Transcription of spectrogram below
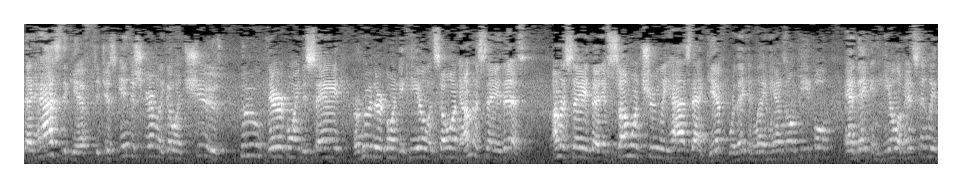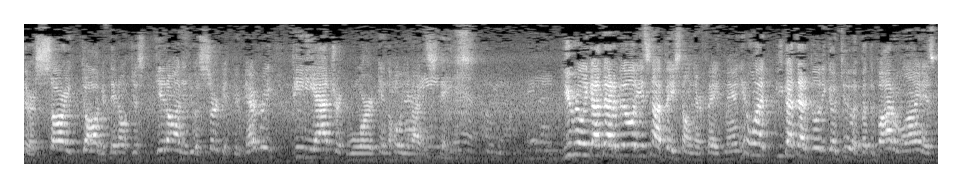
that has the gift to just indiscriminately go and choose who they're going to save or who they're going to heal and so on. I'm going to say this I'm going to say that if someone truly has that gift where they can lay hands on people and they can heal them instantly, they're a sorry dog if they don't just get on and do a circuit through every pediatric ward in the whole United States. Oh, you really got that ability? It's not based on their faith, man. You know what? You got that ability, to go do it. But the bottom line is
